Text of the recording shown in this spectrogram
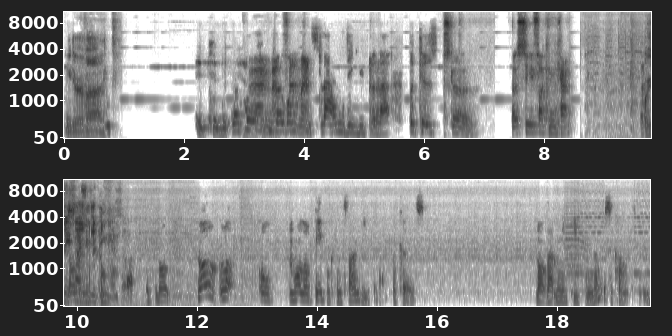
Neither have I. It's in the Um, no Fat one Man. can slander you for that because Let's go. Let's see if I can catch. Let's Or see if I can redeem myself. it's not not a lot or not a lot of people can slander you for that because not that many people know it's a country.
